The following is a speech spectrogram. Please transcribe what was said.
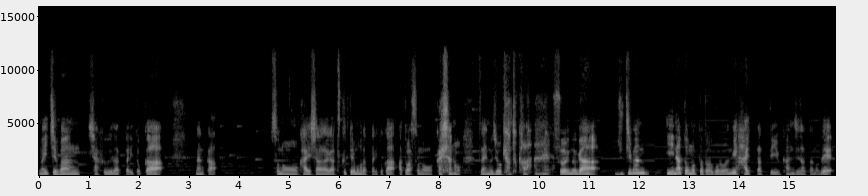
まあ、一番社風だったりとかなんかその会社が作ってるものだったりとかあとはその会社の財務状況とか そういうのが一番いいなと思ったところに入ったっていう感じだったので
